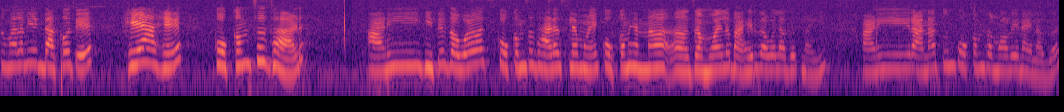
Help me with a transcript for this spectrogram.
तुम्हाला मी एक दाखवते. हे आहे कोकमचं झाड. आणि इथे जवळच कोकमचं झाड असल्यामुळे कोकम ह्यांना जमवायला बाहेर जावं लागत नाही. आणि रानातून कोकम जमवावे नाही लागत.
